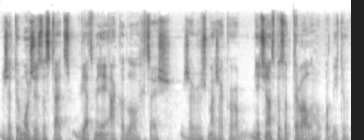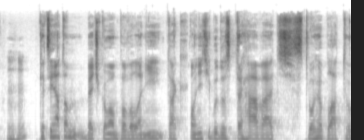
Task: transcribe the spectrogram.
že tu môžeš zostať viac menej ako dlho chceš. Že už máš ako niečo na spôsob trvalého pobytu. Uh-huh. Keď si na tom B povolení, tak oni ti budú strhávať z tvojho platu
